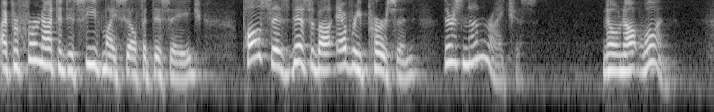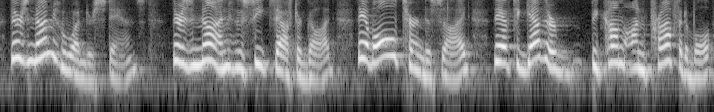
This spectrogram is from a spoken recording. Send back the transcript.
I prefer not to deceive myself at this age. Paul says this about every person there's none righteous. No, not one. There's none who understands. There is none who seeks after God. They have all turned aside. They have together become unprofitable.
